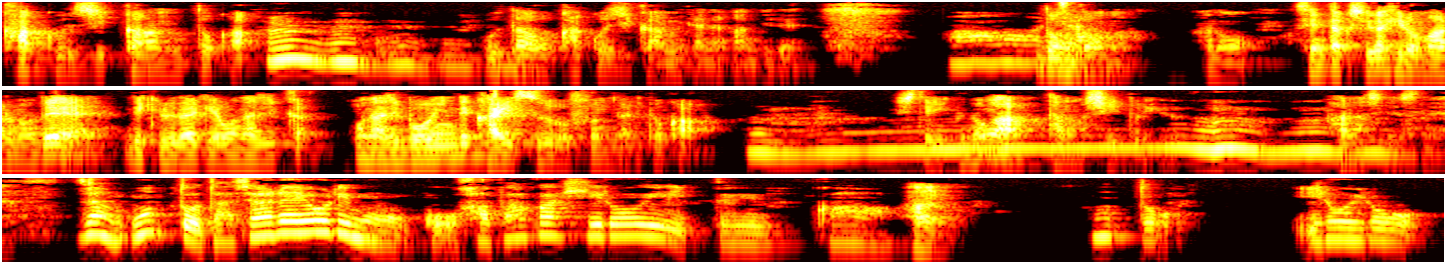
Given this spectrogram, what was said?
う、書く時間とか。歌を書く時間みたいな感じで、どんどん、あの、選択肢が広まるので、できるだけ同じか、同じ母音で回数を踏んだりとかしていくのが楽しいという話ですね。ね。じゃあもっとダジャレよりもこう幅が広いというか、はい。もっといろいろ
